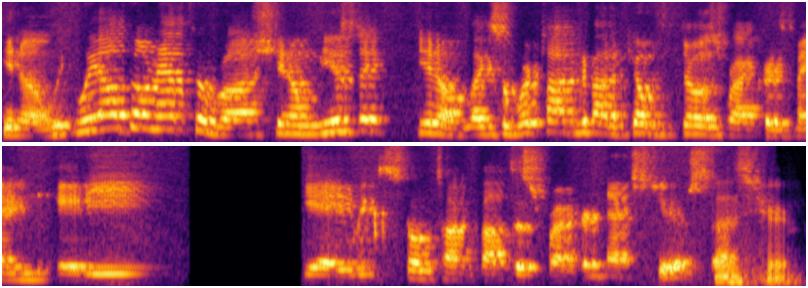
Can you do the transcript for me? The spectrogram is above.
you know, we, we all don't have to rush. You know, music, you know, like, so we're talking about a Kill for Those records made in 88. We can still talk about this record next year. So That's true.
